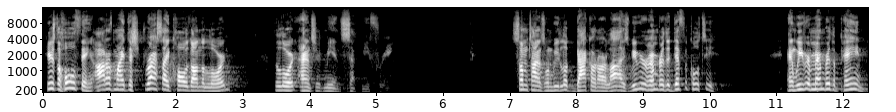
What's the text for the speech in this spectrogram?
Here's the whole thing Out of my distress, I called on the Lord the Lord answered me and set me free. Sometimes when we look back on our lives, we remember the difficulty and we remember the pain.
